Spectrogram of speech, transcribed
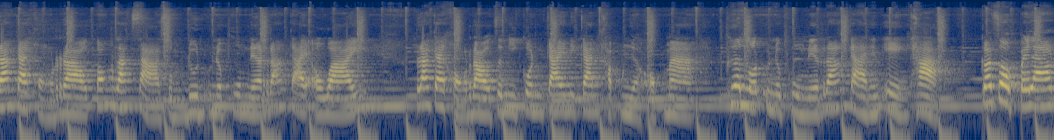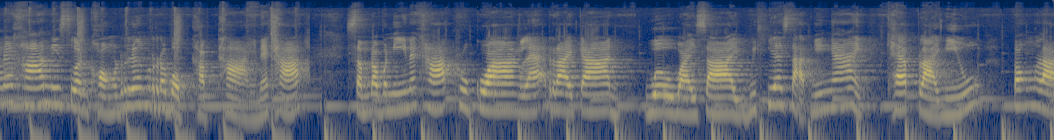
ร่างกายของเราต้องรักษาสมดุลอุณหภูมิในร่างกายเอาไว้ ร่างกายของเราจะมีกลไกในการขับเหงื่อออกมา เพื่อลดอุณหภูมิในร่างกายนั่นเองค่ะ ก็จบไปแล้วนะคะในส่วนของเรื่องระบบขับถ่ายนะคะ สำหรับวันนี้นะคะ ครูกวางและรายการ World Wide Science วิทยาศาสตร์ง่ายๆ แค่ปลายนิ้ว ต้องลา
